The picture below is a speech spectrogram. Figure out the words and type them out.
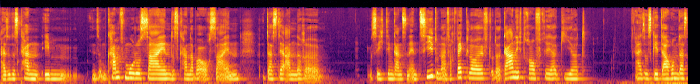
Also das kann eben in so einem Kampfmodus sein, das kann aber auch sein, dass der andere sich dem Ganzen entzieht und einfach wegläuft oder gar nicht drauf reagiert. Also es geht darum, dass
